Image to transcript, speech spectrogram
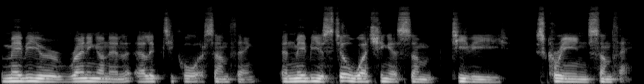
Maybe you're running on an elliptical or something, and maybe you're still watching at some TV screen, something.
